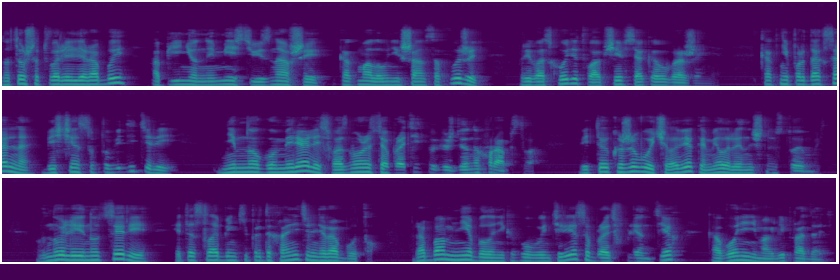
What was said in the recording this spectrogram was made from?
Но то, что творили рабы – опьяненные местью и знавшие, как мало у них шансов выжить, превосходит вообще всякое воображение. Как ни парадоксально, бесчинство победителей немного умерялись возможностью обратить побежденных в рабство, ведь только живой человек имел рыночную стоимость. В Ноле и Нуцерии этот слабенький предохранитель не работал. Рабам не было никакого интереса брать в плен тех, кого они не могли продать.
